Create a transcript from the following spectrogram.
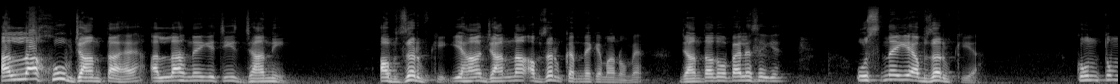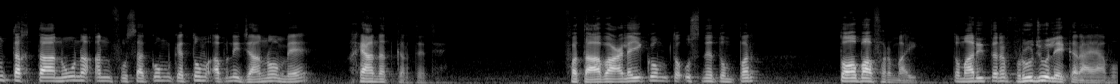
اللہ خوب جانتا ہے، اللہ نے یہ چیز جانی آبزرو کی۔ یہاں جاننا آبزرو کرنے کے معنوں میں۔ جانتا تو وہ پہلے سے ہی ہے۔ اس نے یہ آبزرو کیا۔ کن تم تختانون انفسکم کہ تم اپنی جانوں میں خیانت کرتے تھے۔ فتح علیکم تو اس نے تم پر توبہ فرمائی۔ تمہاری طرف رجوع لے کر آیا وہ۔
